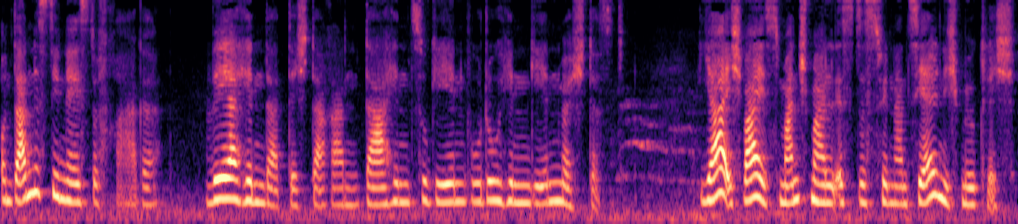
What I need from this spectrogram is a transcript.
Und dann ist die nächste Frage, Wer hindert dich daran, dahin zu gehen, wo du hingehen möchtest? Ja, ich weiß, manchmal ist es finanziell nicht möglich.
